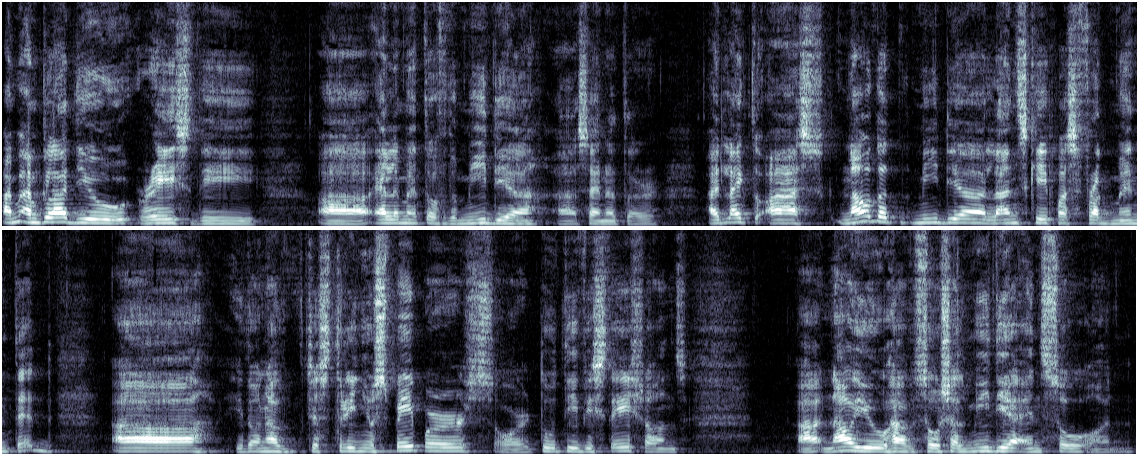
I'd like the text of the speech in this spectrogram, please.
I'm, I'm glad you raised the uh, element of the media, uh, Senator. I'd like to ask now that media landscape has fragmented, uh, you don't have just three newspapers or two TV stations. Uh, now you have social media and so on.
